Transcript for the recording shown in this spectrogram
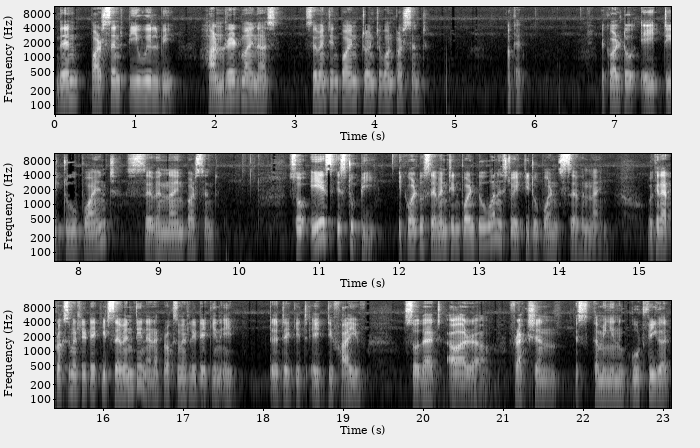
then percent p will be 100 minus 17.21 percent. Okay equal to 82.79 percent so s is to p equal to 17.21 is to 82.79 we can approximately take it 17 and approximately take in 8 uh, take it 85 so that our uh, fraction is coming in good figure.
